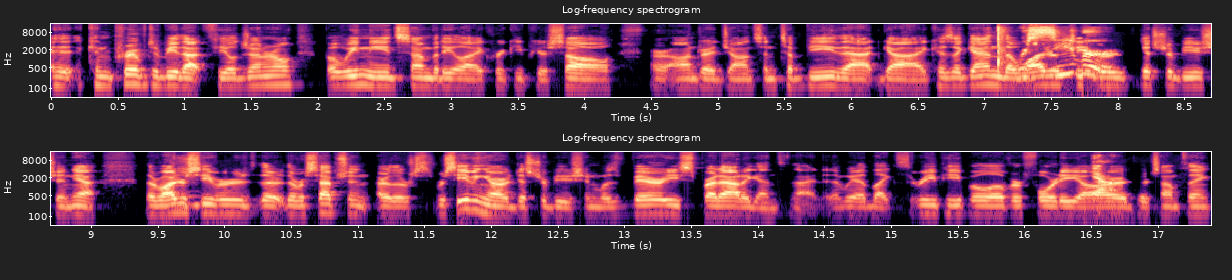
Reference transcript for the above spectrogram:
it can prove to be that field general, but we need somebody like Ricky Pearsall or Andre Johnson to be that guy. Because again, the wide Receiver. receiver distribution, yeah, the wide Mhm. receivers, the the reception or the receiving yard distribution was very spread out again tonight. And we had like three people over 40 yards or something,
